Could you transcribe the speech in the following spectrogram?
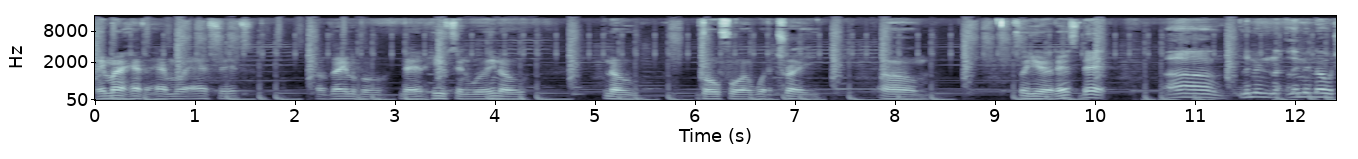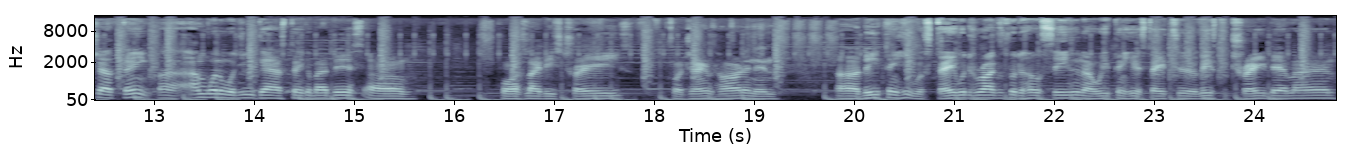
they might have to have more assets available that Houston will, you know, you know, go for with a trade. Um, so yeah, that's that. Uh, let me let me know what y'all think. Uh, I'm wondering what you guys think about this. Um, like these trades for James Harden, and uh, do you think he will stay with the Rockets for the whole season, or we think he'll stay to at least the trade deadline?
